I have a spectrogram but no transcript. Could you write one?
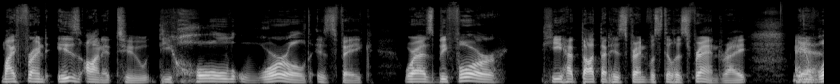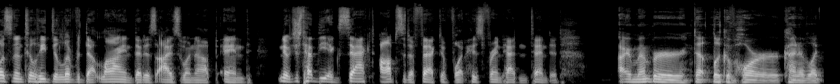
My friend is on it too. The whole world is fake. Whereas before, he had thought that his friend was still his friend, right? And Yeah. it wasn't until he delivered that line that his eyes went up and, you know, just had the exact opposite effect of what his friend had intended. I remember that look of horror kind of like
